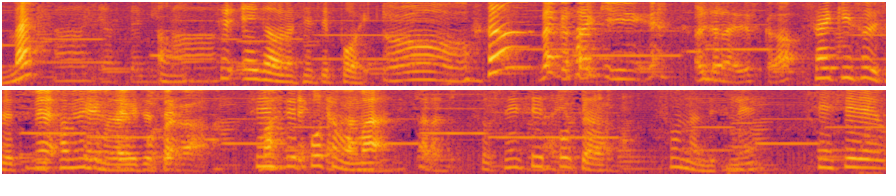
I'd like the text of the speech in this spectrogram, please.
ます、はいやってみうん。ますちょ笑顔の先生っぽい。うん。なんか最近あれじゃないですか？最近そうでしょ私ね髪の毛も上げちゃって、先生っぽさもまさらに。そう先生っぽさ。そうなんですね、先生っ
